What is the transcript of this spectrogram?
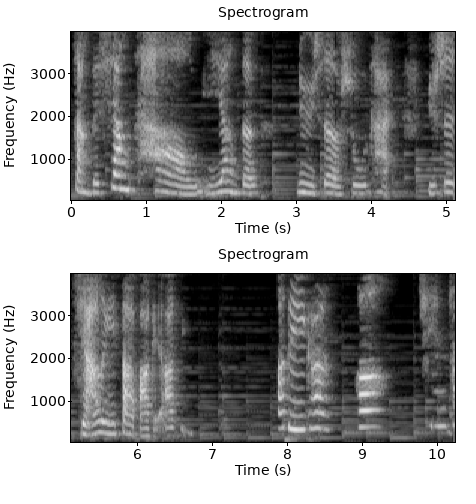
长得像草一样的绿色蔬菜，于是夹了一大把给阿迪。阿迪一看啊，青菜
